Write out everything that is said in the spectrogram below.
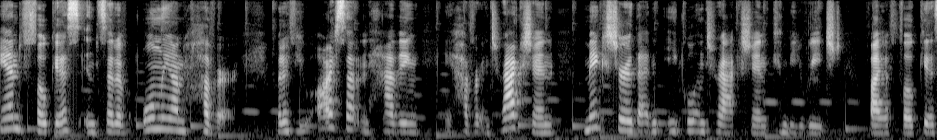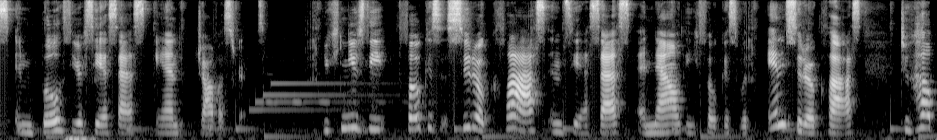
and focus instead of only on hover. But if you are set on having a hover interaction, make sure that an equal interaction can be reached via focus in both your CSS and JavaScript. You can use the focus pseudo class in CSS and now the focus within pseudo class to help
